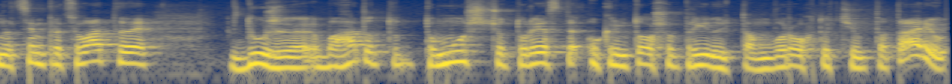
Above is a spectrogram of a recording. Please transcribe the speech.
над цим працювати дуже багато, тому що туристи, окрім того, що приїдуть там в чи в татарів,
